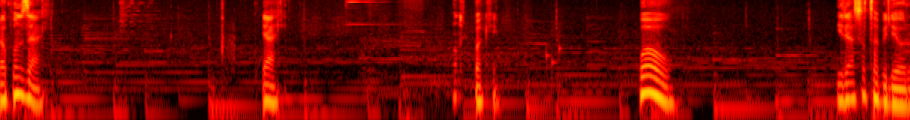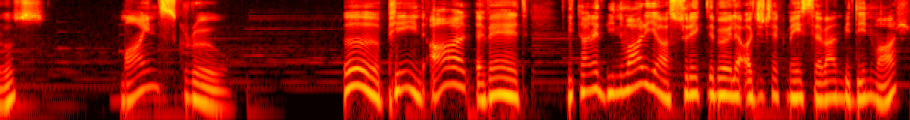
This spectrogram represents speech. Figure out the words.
Rapunzel. Gel. Konuş bakayım. Wow. Bira satabiliyoruz. Mind Screw. Iı, pin. Aa evet. Bir tane din var ya sürekli böyle acı çekmeyi seven bir din var.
